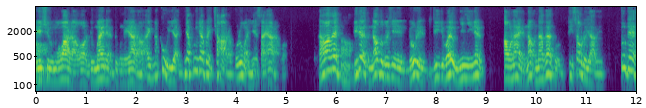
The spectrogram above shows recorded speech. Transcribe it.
လေရှူမဝတာရောလူမိုင်းနဲ့အတူနေရတာအဲ့နှစ်ခုကြီးကညှပ်ခုညှပ်ဖိတ်ချရတော့ကိုတို့မှရင်ဆိုင်ရတာပေါ့ဒါပါပဲဒီတဲ့နောက်ဆိုလို့ရှိရင်တို့တွေဒီဘွဲကိုညီညီနဲ့အောင်လိုက်ရင်နောက်အနာဂတ်ကိုတိဆောက်လို့ရပြီ သူ့တဲ့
